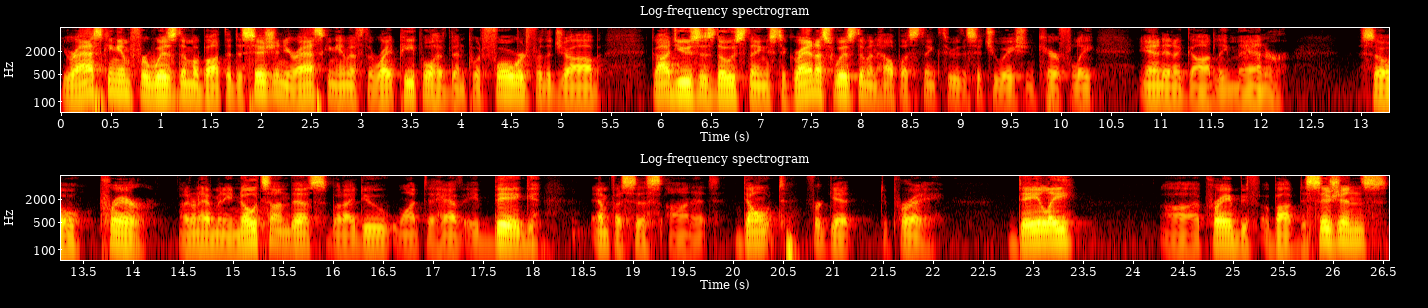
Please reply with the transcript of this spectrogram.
You're asking Him for wisdom about the decision. You're asking Him if the right people have been put forward for the job. God uses those things to grant us wisdom and help us think through the situation carefully and in a godly manner. So, prayer. I don't have many notes on this, but I do want to have a big emphasis on it. Don't forget to pray. Daily, uh, pray about decisions.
